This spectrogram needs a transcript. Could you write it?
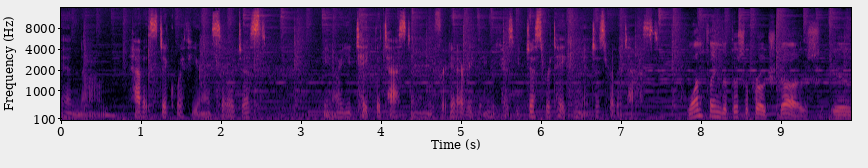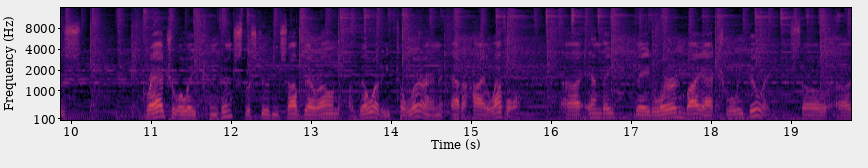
and um, have it stick with you instead of just, you know, you take the test and then you forget everything because you just were taking it just for the test. One thing that this approach does is gradually convince the students of their own ability to learn at a high level uh, and they, they learn by actually doing. So uh,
